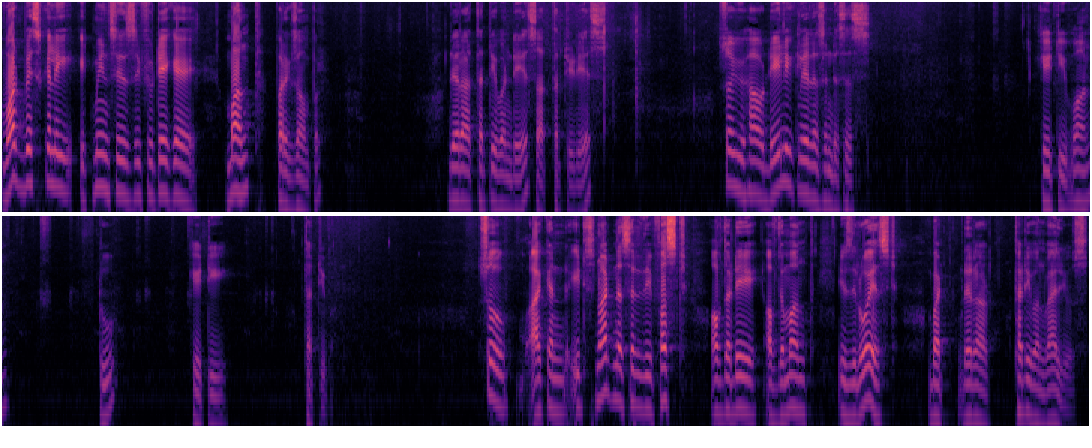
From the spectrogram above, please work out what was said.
what basically it means is if you take a month for example, there are 31 days or 30 days. So, you have daily clearness indices k t 1 to k t 31. So, I can it is not necessarily the first of the day of the month is the lowest, but there are 31 values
